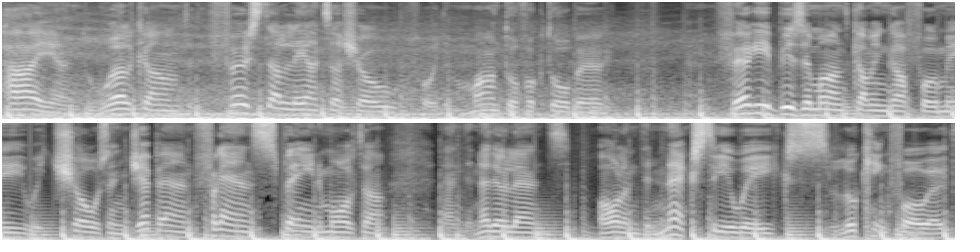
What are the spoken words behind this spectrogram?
Hi and welcome to the first Alleanza show for the month of October. Very busy month coming up for me with shows in Japan, France, Spain, Malta, and the Netherlands, all in the next three weeks. Looking forward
